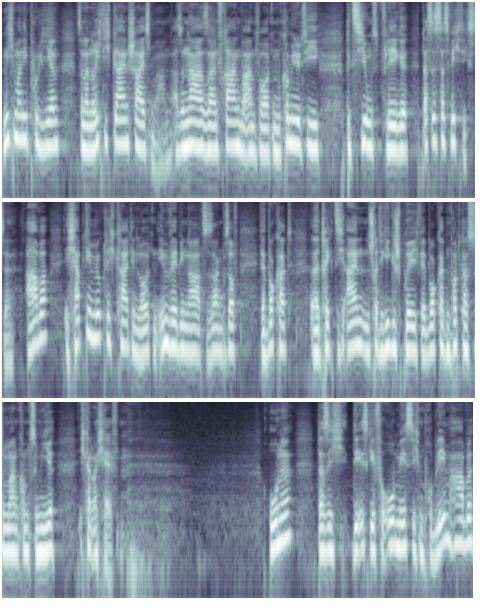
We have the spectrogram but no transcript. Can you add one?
nicht manipulieren, sondern richtig geilen Scheiß machen. Also nahe sein, Fragen beantworten, Community, Beziehungspflege, das ist das Wichtigste. Aber ich habe die Möglichkeit, den Leuten im Webinar zu sagen, pass auf, wer Bock hat, äh, trägt sich ein, ein Strategiegespräch, wer Bock hat, einen Podcast zu machen, kommt zu mir, ich kann euch helfen. ohne dass ich DSGVO-mäßig ein Problem habe,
